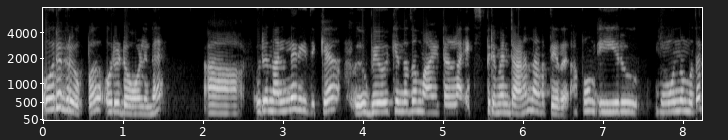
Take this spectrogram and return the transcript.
ഒരു ഗ്രൂപ്പ് ഒരു ഡോളിനെ ഒരു നല്ല രീതിക്ക് ഉപയോഗിക്കുന്നതുമായിട്ടുള്ള എക്സ്പെരിമെന്റ് ആണ് നടത്തിയത്. അപ്പം ഈ ഒരു മൂന്ന് മുതൽ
